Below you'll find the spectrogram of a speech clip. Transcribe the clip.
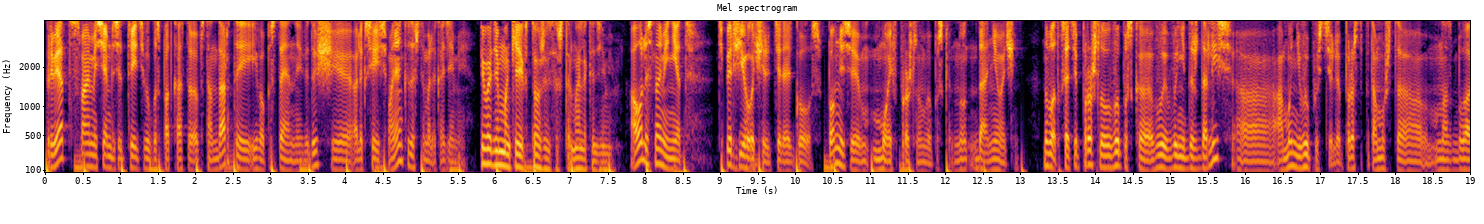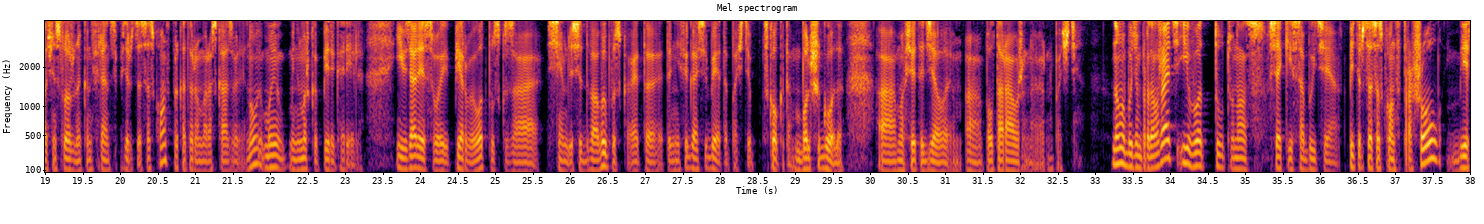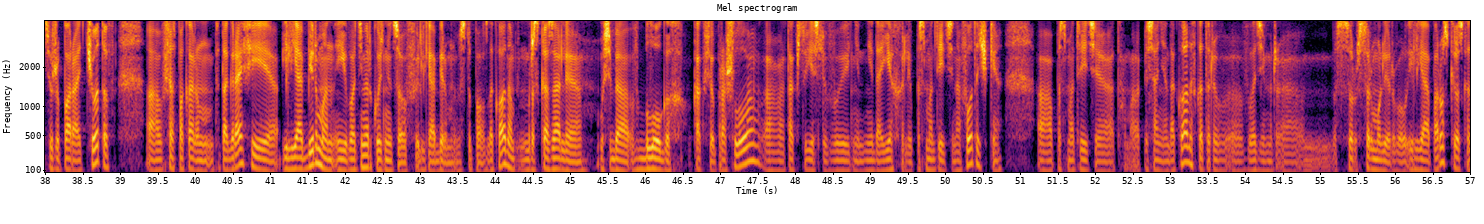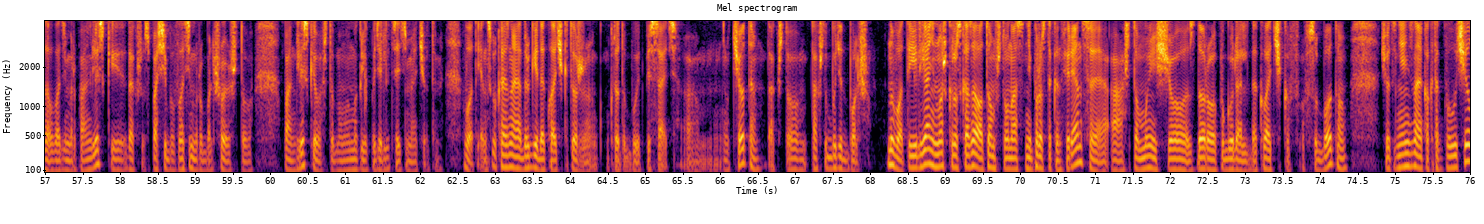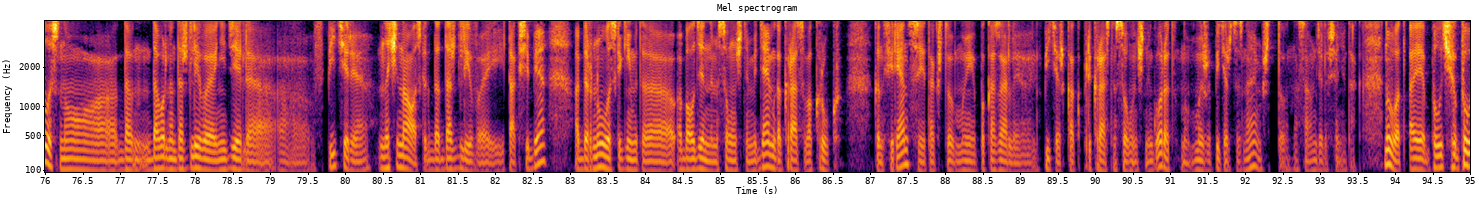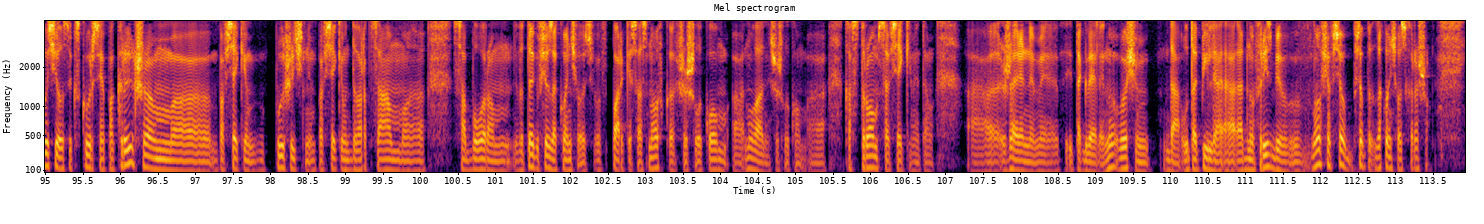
Привет, с вами 73-й выпуск подкаста «Веб-стандарты» и его постоянные ведущие Алексей Симоненко из HTML Академии. И Вадим Макеев тоже из HTML Академии. А Оли с нами нет. Теперь ее очередь терять голос. Помните мой в прошлом выпуске? Ну да, не очень. Ну вот, кстати, прошлого выпуска вы, вы не дождались, а, а мы не выпустили, просто потому что у нас была очень сложная конференция Питер CSS про которую мы рассказывали. Ну, мы, немножко перегорели. И взяли свой первый отпуск за 72 выпуска. Это, это нифига себе, это почти сколько там, больше года а, мы все это делаем. А, полтора уже, наверное, почти. Но мы будем продолжать, и вот тут у нас всякие события. Питер CSS прошел, есть уже пара отчетов. Сейчас а, покажем фотографии. Илья Бирман и Владимир Кузнецов, Илья Бирман выступал с докладом, рассказали у себя в блогах, как все прошло. А, так что, если вы не доехали, посмотрите на фоточки, а, посмотрите там описание докладов, которые Владимир сформулировал. Илья по-русски рассказал, Владимир по-английски. Так что спасибо Владимиру большое, что по-английски, чтобы мы могли поделиться этими отчетами. Вот, я, насколько насколько я знаю, другие докладчики тоже кто-то будет писать э, отчеты, так что, так что будет больше. Ну вот, и Илья немножко рассказал о том, что у нас не просто конференция, а что мы еще здорово погуляли докладчиков в субботу. Что-то я не знаю, как так получилось, но довольно дождливая неделя э, в Питере начиналась, когда дождливая и так себе, обернулась какими-то обалденными солнечными днями как раз вокруг конференции, так что мы показали Питер как прекрасный солнечный город. Ну, мы же питерцы знаем, что на самом деле все не так. Ну вот, а получил, получилась экскурсия по крышам, э, по всяким пышечным, по всяким дворцам, э, соборам. В итоге все закончилось в парке Сосновка шашлыком, э, ну ладно, шашлыком, костром со всякими там жареными и так далее. Ну, в общем, да, утопили одну фрисби. Ну, в общем, все, все закончилось хорошо.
